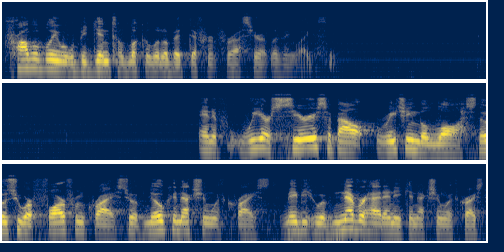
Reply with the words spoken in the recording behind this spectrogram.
probably will begin to look a little bit different for us here at Living Legacy. And if we are serious about reaching the lost, those who are far from Christ, who have no connection with Christ, maybe who have never had any connection with Christ,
